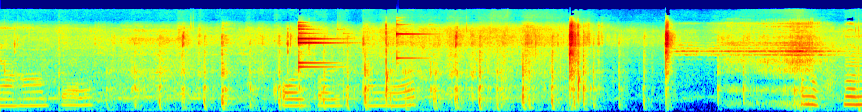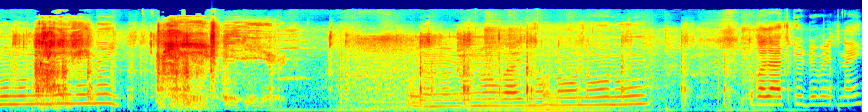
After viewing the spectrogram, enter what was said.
यहाँ पे कॉल हूँ यार। नो नो नो नो नहीं नहीं नहीं। No no no no guys no no no no. तो कल आज की वीडियो में इतना ही।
